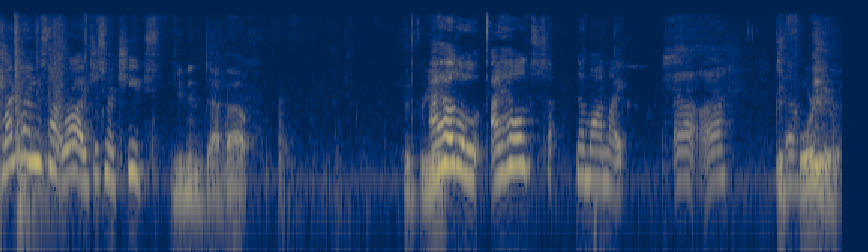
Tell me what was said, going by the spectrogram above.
My tongue's not raw, it's just my cheeks. You didn't dab out. Good for you. I held a, I held them on like, uh, uh. Good so- for you.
